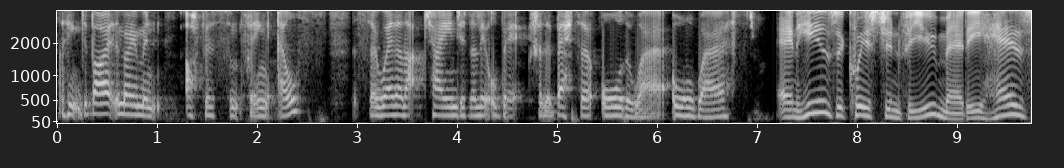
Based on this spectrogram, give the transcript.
I think Dubai at the moment offers something else. So whether that changes a little bit for the better or the wor- or worse. And here's a question for you, Maddie: Has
